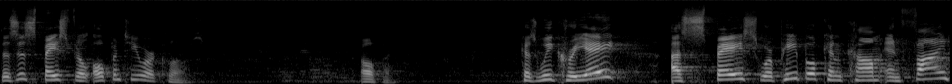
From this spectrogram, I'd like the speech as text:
Does this space feel open to you or closed? Open. Because we create a space where people can come and find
